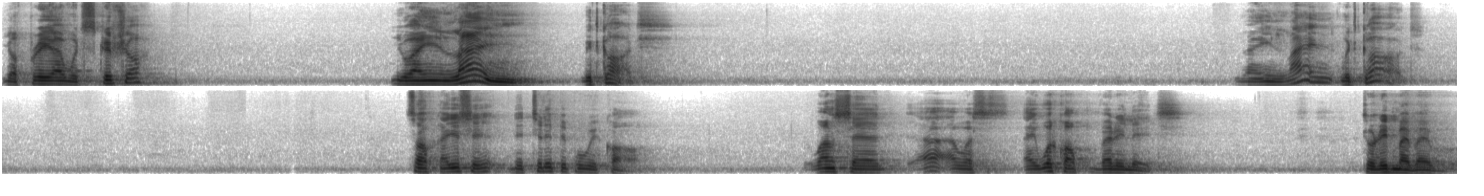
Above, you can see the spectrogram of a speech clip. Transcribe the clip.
your prayer with scripture, you are in line with God. Are in line with God. So, can you see the three people we call? One said, ah, I was I woke up very late to read my Bible,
